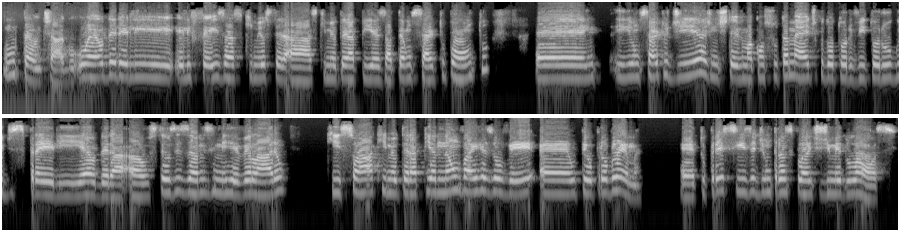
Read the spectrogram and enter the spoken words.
Então, Thiago, o Helder ele, ele fez as, as quimioterapias até um certo ponto. É, e um certo dia a gente teve uma consulta médica, o doutor Vitor Hugo disse para ele, Helder, os teus exames me revelaram que só a quimioterapia não vai resolver é, o teu problema. É, tu precisa de um transplante de medula óssea.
